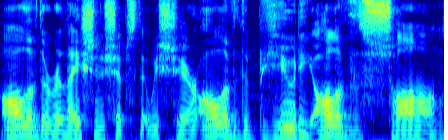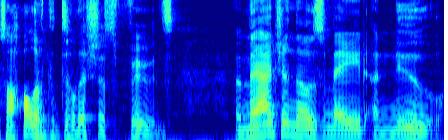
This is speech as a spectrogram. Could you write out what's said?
all of the relationships that we share, all of the beauty, all of the songs, all of the delicious foods. Imagine those made anew.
